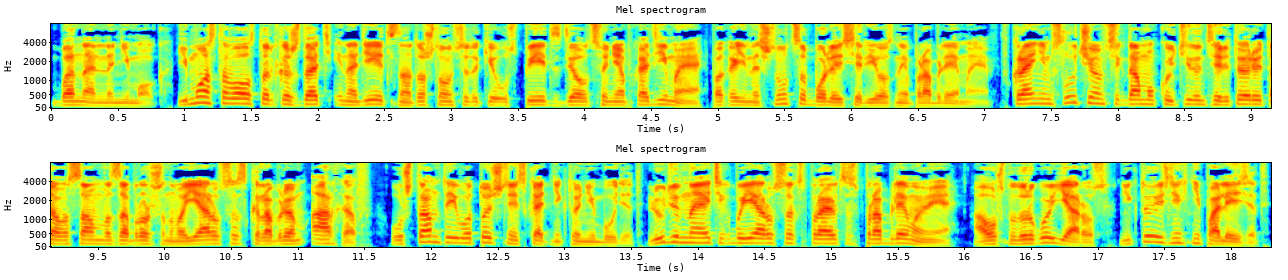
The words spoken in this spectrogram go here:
банально не мог. Ему оставалось только ждать и надеяться на то, что он все-таки успеет сделать все необходимое, пока не начнутся более серьезные проблемы. В крайнем случае он всегда мог уйти на территорию того самого заброшенного яруса с кораблем Архов. Уж там-то его точно искать никто не будет. Людям на этих бы ярусах справиться с проблемами, а уж на другой ярус никто из них не полезет.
